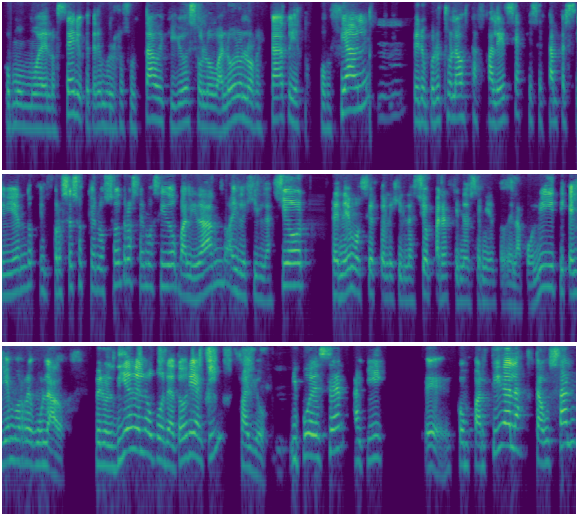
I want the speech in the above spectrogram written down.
como un modelo serio, que tenemos los resultados y que yo eso lo valoro, lo rescato y es confiable, pero por otro lado estas falencias que se están percibiendo en procesos que nosotros hemos ido validando, hay legislación, tenemos cierta legislación para el financiamiento de la política y hemos regulado, pero el día de la operatoria aquí falló. Y puede ser aquí eh, compartida las causales,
